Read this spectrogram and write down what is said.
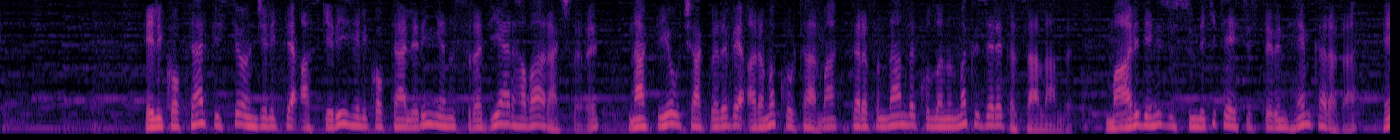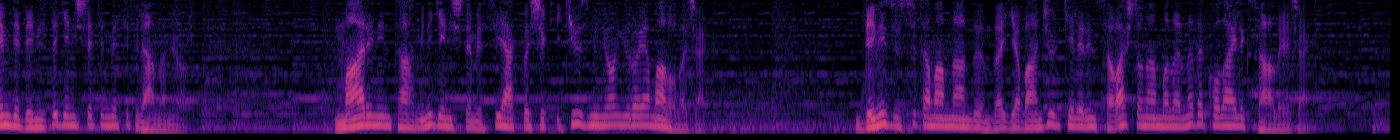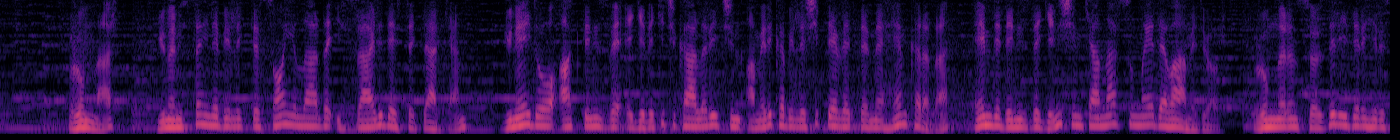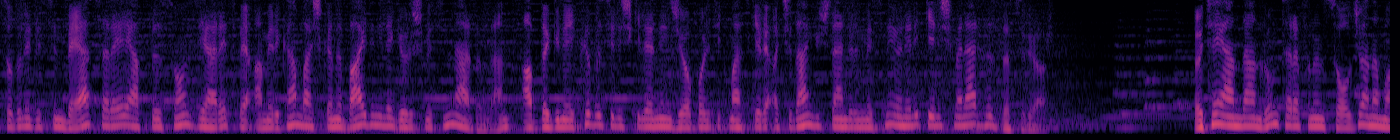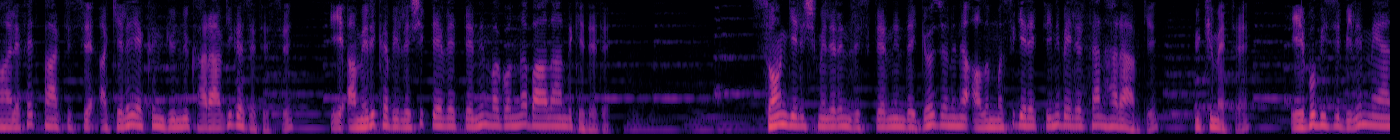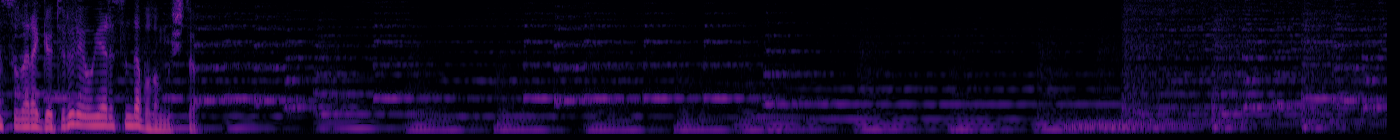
Helikopter pisti öncelikle askeri helikopterlerin yanı sıra diğer hava araçları, nakliye uçakları ve arama kurtarma tarafından da kullanılmak üzere tasarlandı. Mari Deniz üstündeki tesislerin hem karada hem de denizde genişletilmesi planlanıyor. Mari'nin tahmini genişlemesi yaklaşık 200 milyon euroya mal olacak. Deniz üssü tamamlandığında yabancı ülkelerin savaş donanmalarına da kolaylık sağlayacak. Rumlar, Yunanistan ile birlikte son yıllarda İsrail'i desteklerken, Güneydoğu Akdeniz ve Ege'deki çıkarları için Amerika Birleşik Devletleri'ne hem karada hem de denizde geniş imkanlar sunmaya devam ediyor. Rumların sözde lideri Hristodulidis'in Beyaz Saray'a yaptığı son ziyaret ve Amerikan Başkanı Biden ile görüşmesinin ardından, Abda Güney Kıbrıs ilişkilerinin jeopolitik maskeri açıdan güçlendirilmesine yönelik gelişmeler hızla sürüyor. Öte yandan Rum tarafının solcu ana muhalefet partisi Akel'e yakın günlük Haravgi gazetesi, "İ Amerika Birleşik Devletleri'nin vagonuna bağlandık dedi. Son gelişmelerin risklerinin de göz önüne alınması gerektiğini belirten Haravgi, hükümete, "E bu bizi bilinmeyen sulara götürür" uyarısında bulunmuştu.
